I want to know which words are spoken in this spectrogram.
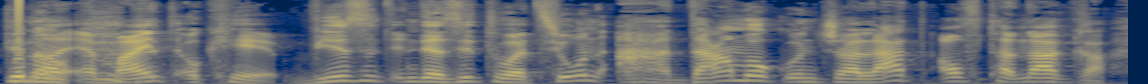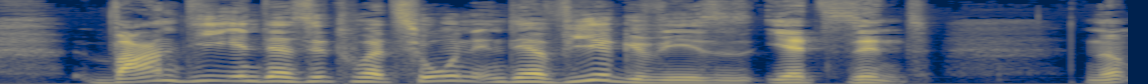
Genau. Na, er meint, okay, wir sind in der Situation, ah, Damok und Jalat auf Tanagra. Waren die in der Situation, in der wir gewesen jetzt sind? Ne?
